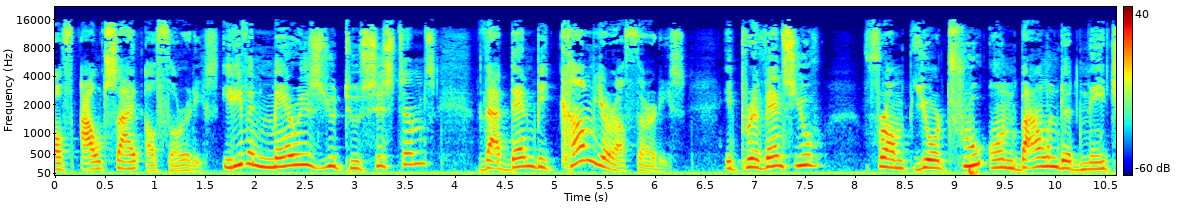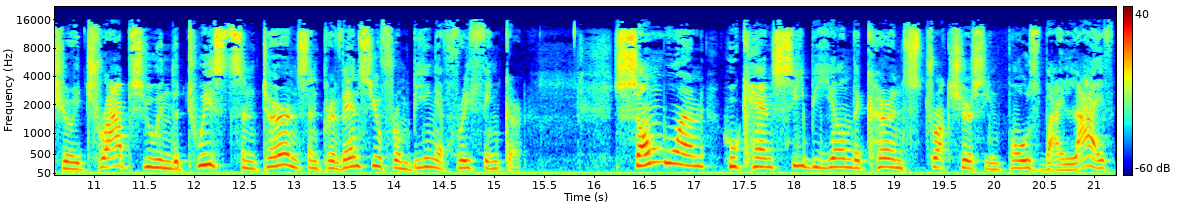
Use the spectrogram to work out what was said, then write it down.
of outside authorities. It even marries you to systems that then become your authorities. It prevents you from your true unbounded nature. It traps you in the twists and turns and prevents you from being a free thinker. Someone who can see beyond the current structures imposed by life.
